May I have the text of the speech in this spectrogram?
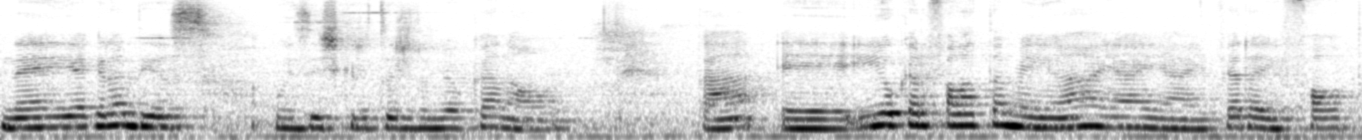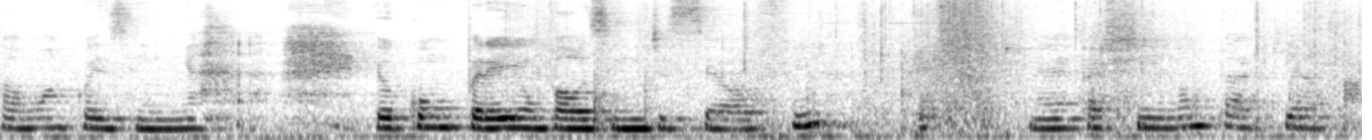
né? E agradeço os inscritos do meu canal, tá? É, e eu quero falar também, ai, ai, ai, peraí, falta uma coisinha. Eu comprei um pauzinho de selfie, né? A caixinha não tá aqui, ah, tá.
